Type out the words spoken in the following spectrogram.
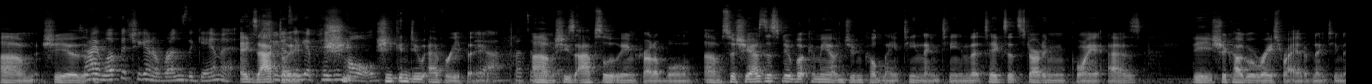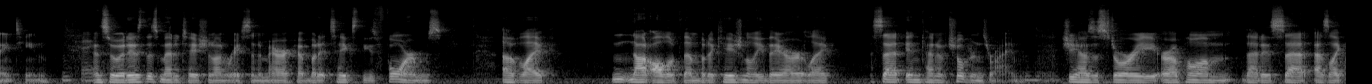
Um, she is I love that she kind of runs the gamut. exactly. She doesn't get pigeonholed. She, can do everything. Yeah, that's amazing. Um, she's absolutely incredible. Um, so she has this new book coming out in June called 1919 that takes its starting point as the Chicago race riot of 1919. Okay. And so it is this meditation on race in America, but it takes these forms of like, not all of them, but occasionally they are like set in kind of children's rhyme. Mm-hmm. She has a story or a poem that is set as like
